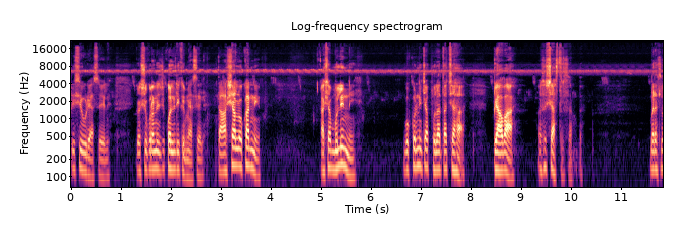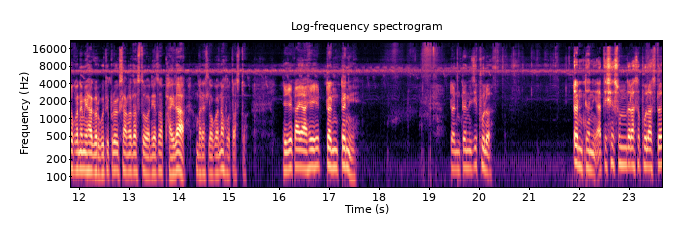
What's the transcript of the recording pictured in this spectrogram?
पी सी उडी असेल किंवा शुक्राणूची क्वालिटी कमी असेल तर अशा लोकांनी अशा मुलींनी गोकर्णीच्या फुलाचा चहा प्यावा असं शास्त्र सांगतं. बऱ्याच लोकांना मी हा घरगुती प्रयोग सांगत असतो आणि याचा फायदा बऱ्याच लोकांना होत असतो. हे जे काय आहे हे टणटणी. टणटणीची फुलं. टणटणी अतिशय सुंदर असं फुलं असतं.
